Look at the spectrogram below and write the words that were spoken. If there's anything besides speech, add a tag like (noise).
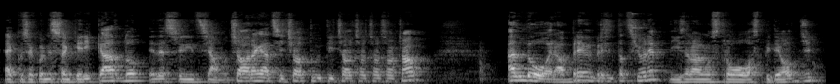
Ecco, si è connesso anche Riccardo e adesso iniziamo. Ciao ragazzi, ciao a tutti, ciao ciao ciao ciao ciao. Allora, breve presentazione chi sarà il nostro ospite oggi.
